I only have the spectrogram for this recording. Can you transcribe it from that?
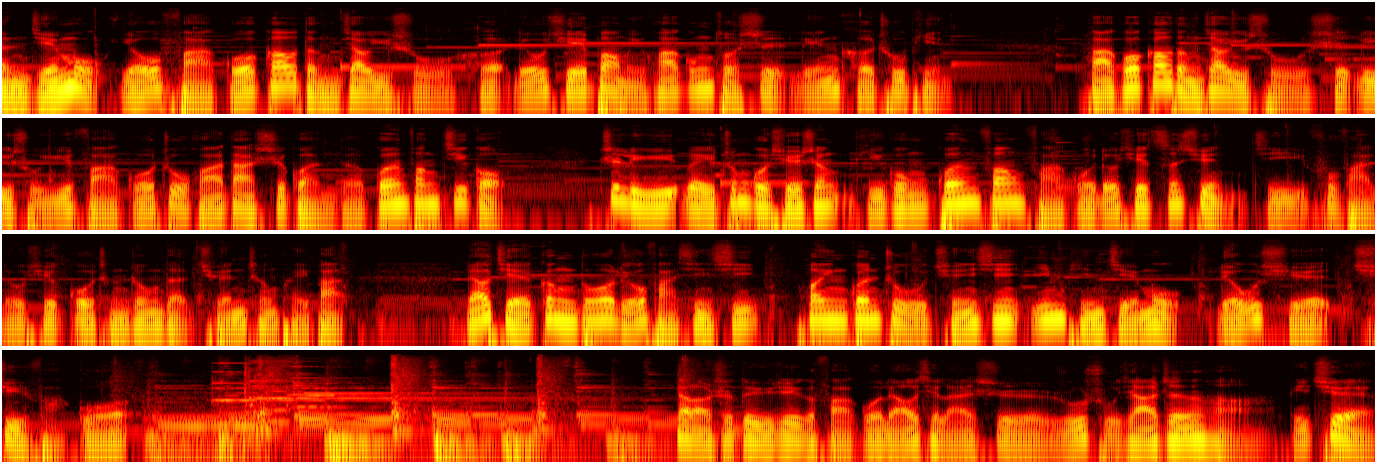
本节目由法国高等教育署和留学爆米花工作室联合出品。法国高等教育署是隶属于法国驻华大使馆的官方机构，致力于为中国学生提供官方法国留学资讯及赴法留学过程中的全程陪伴。了解更多留法信息，欢迎关注全新音频节目《留学去法国》。夏老师对于这个法国聊起来是如数家珍哈，的确。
